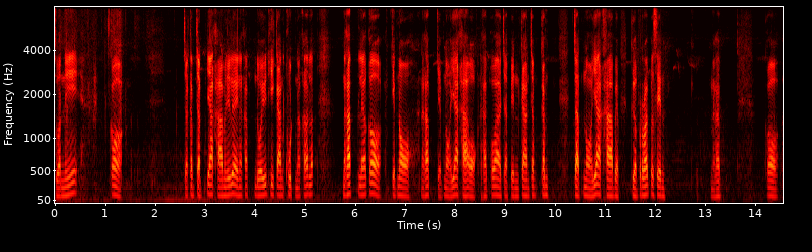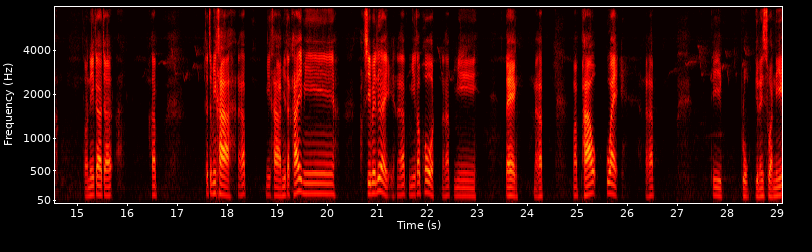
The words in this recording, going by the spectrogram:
ส่วนนี้ก็จะกำจัดหญ้าคาไปเรื่อยๆนะครับ โดยวิธีการขุดนะครับแล้วนะครับ แล้วก็เก็บหนอนะครับ เก็บหนอหญ้าคาออกนะครับ เพราะว่าจะเป็นการจำกำจัดหนอหญ้าคาแบบเกือบร้อยเปอร์เซ็นต์นะครับ ก็ตอนนี้ก็จะครับก็จะมีข่านะครับ มีขามีตะไคร้มีผักชีไปเรื่อยนะครับ มีข้าวโพดนะครับ มีแตงนะครับ มะพร้าวกล้วยนะครับ ที่ปลูกอยู่ในสวนนี้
